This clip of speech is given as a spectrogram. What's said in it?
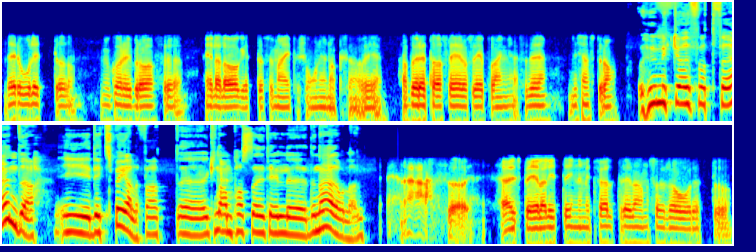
det är roligt och nu går det bra för hela laget och för mig personligen också. Vi har börjat ta fler och fler poäng här, så det, det känns bra. Och hur mycket har du fått förändra i ditt spel för att eh, kunna anpassa dig till eh, den här rollen? Ja, så jag spelade lite inne i mitt fält redan förra året och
